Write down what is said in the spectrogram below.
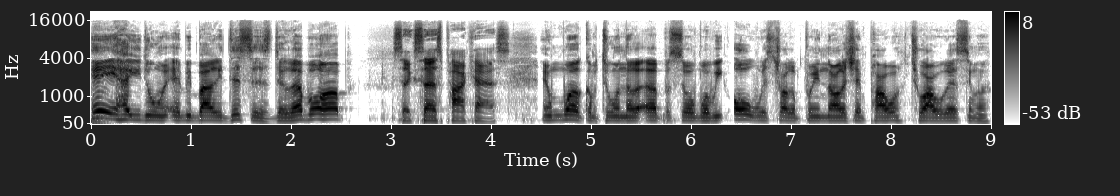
Hey, how you doing, everybody? This is the Level Up, Success Podcast. and welcome to another episode where we always try to bring knowledge and power to our listener.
